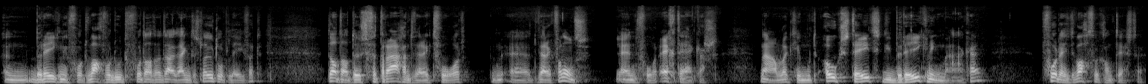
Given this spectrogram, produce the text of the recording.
een berekening voor het wachtwoord doet voordat het uiteindelijk de sleutel oplevert, dat dat dus vertragend werkt voor het werk van ons. En voor echte hackers. Namelijk, je moet ook steeds die berekening maken voordat je het wachtwoord kan testen.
